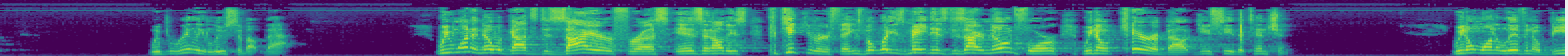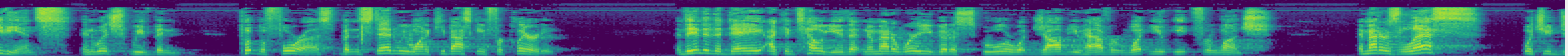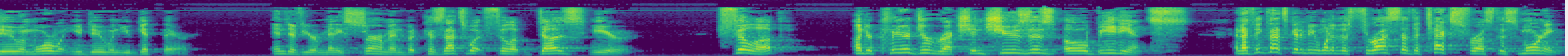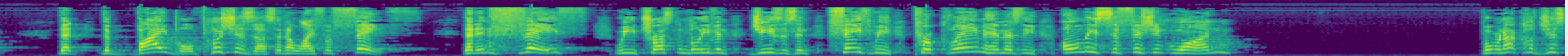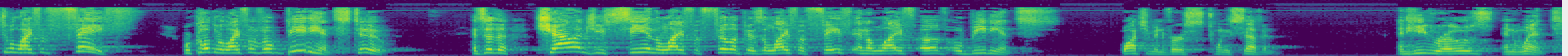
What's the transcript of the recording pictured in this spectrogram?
we're really loose about that. We want to know what God's desire for us is and all these particular things, but what He's made His desire known for, we don't care about. Do you see the tension? We don't want to live in obedience in which we've been put before us, but instead we want to keep asking for clarity. At the end of the day, I can tell you that no matter where you go to school or what job you have or what you eat for lunch, it matters less what you do and more what you do when you get there. End of your mini sermon, but because that's what Philip does here. Philip, under clear direction, chooses obedience. And I think that's going to be one of the thrusts of the text for us this morning. That the Bible pushes us in a life of faith. That in faith, we trust and believe in Jesus. In faith, we proclaim Him as the only sufficient one. But we're not called just to a life of faith. We're called to a life of obedience too. And so the challenge you see in the life of Philip is a life of faith and a life of obedience. Watch him in verse 27. And he rose and went.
